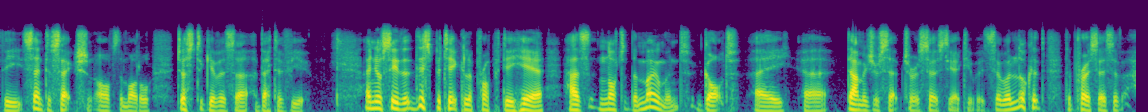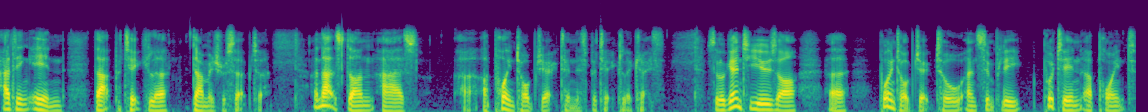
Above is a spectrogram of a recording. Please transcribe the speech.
the center section of the model just to give us a, a better view. And you'll see that this particular property here has not at the moment got a uh, damage receptor associated with. So we'll look at the process of adding in that particular damage receptor. And that's done as uh, a point object in this particular case. So we're going to use our uh, point object tool and simply put in a point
